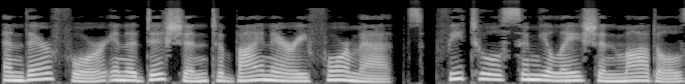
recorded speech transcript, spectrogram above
and therefore in addition to binary formats, FEATOOL simulation models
